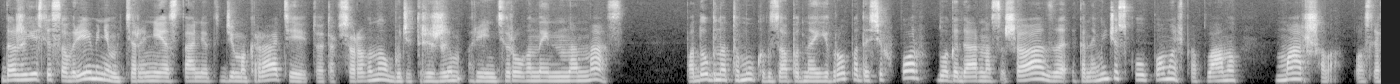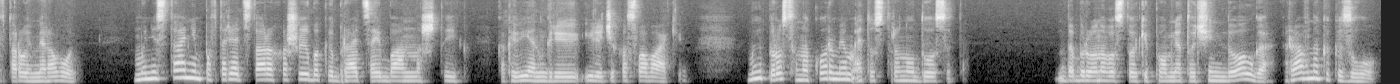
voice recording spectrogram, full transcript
даже если со временем тирания станет демократией, то это все равно будет режим, ориентированный на нас. Подобно тому, как Западная Европа до сих пор благодарна США за экономическую помощь по плану Маршала после Второй мировой. Мы не станем повторять старых ошибок и брать Сайбан на штык, как Венгрию или Чехословакию. Мы просто накормим эту страну досыта. Добро на Востоке помнят очень долго, равно как и зло.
